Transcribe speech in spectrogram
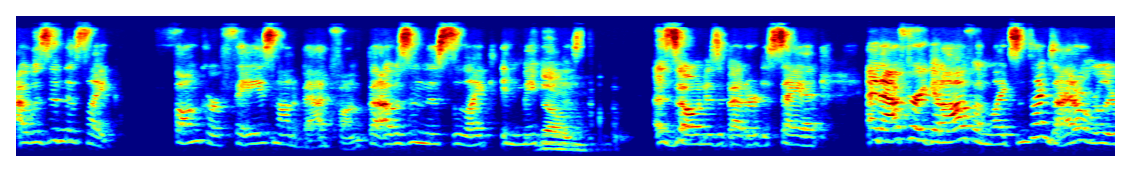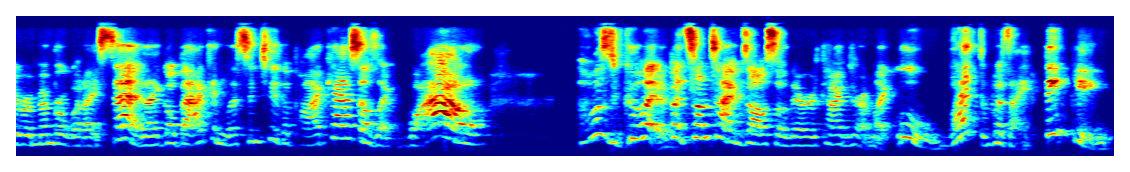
i was in this like funk or phase not a bad funk but i was in this like in maybe no. a zone is better to say it. And after i get off i'm like sometimes i don't really remember what i said. And i go back and listen to the podcast. I was like wow that was good. But sometimes also there are times where i'm like ooh what was i thinking?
